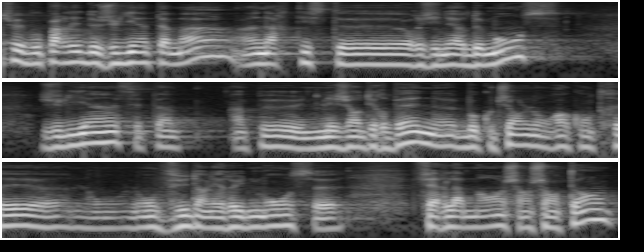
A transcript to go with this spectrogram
je vais vous parler de Julien Tama, un artiste euh, originaire de Mons. Julien, c'est un, peu une légende urbaine. Beaucoup de gens l'ont rencontré, euh, l'ont vu dans les rues de Mons euh, faire la manche en chantant.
